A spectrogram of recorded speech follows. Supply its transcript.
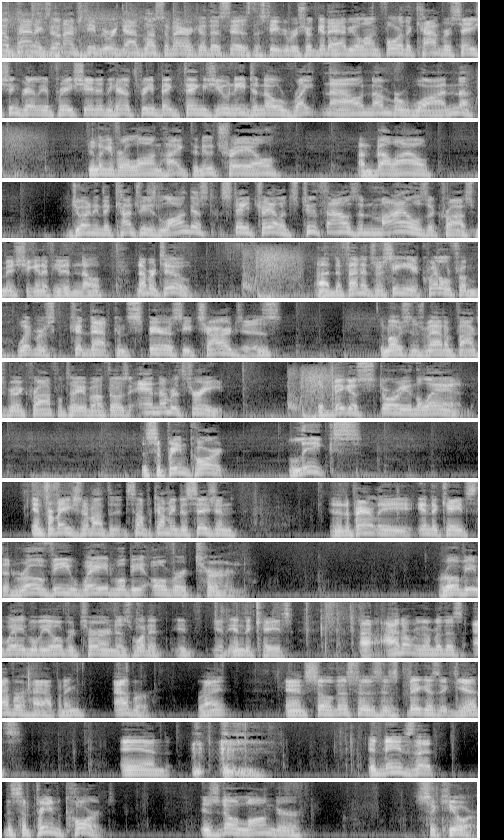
No Panic Zone. I'm Steve Gruber. God bless America. This is the Steve Gruber Show. Good to have you along for the conversation. Greatly appreciated. And here are three big things you need to know right now. Number one, if you're looking for a long hike, the new trail on Belle Isle joining the country's longest state trail. It's 2,000 miles across Michigan, if you didn't know. Number two, uh, defendants are seeking acquittal from Whitmer's kidnap conspiracy charges. The motions from Adam Fox Barry Croft will tell you about those. And number three, the biggest story in the land. The Supreme Court leaks information about the, upcoming decision, and it apparently indicates that Roe v. Wade will be overturned. Roe v. Wade will be overturned, is what it, it, it indicates. Uh, I don't remember this ever happening, ever, right? And so this is as big as it gets. And it means that the Supreme Court is no longer secure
